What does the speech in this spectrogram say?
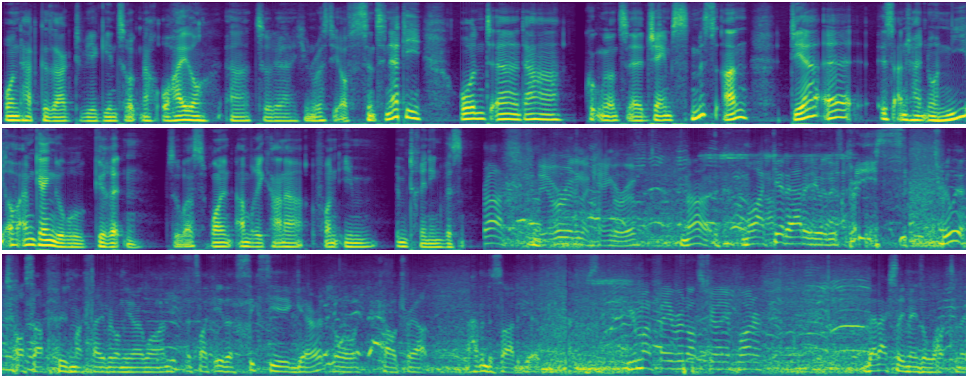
und hat gesagt, wir gehen zurück nach Ohio äh, zu der University of Cincinnati. Und äh, da gucken wir uns äh, James Smith an. Der äh, ist anscheinend noch nie auf einem Känguru geritten. Sowas wollen Amerikaner von ihm im Training wissen. Ross, Have you ever ridden a kangaroo? No. Mike, get out of here with this piece. It's really a toss up who's my favourite on the O line. It's like either 60 year Garrett or Carl Trout. I haven't decided yet. You're my favorite Australian punter. That actually means a lot to me.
